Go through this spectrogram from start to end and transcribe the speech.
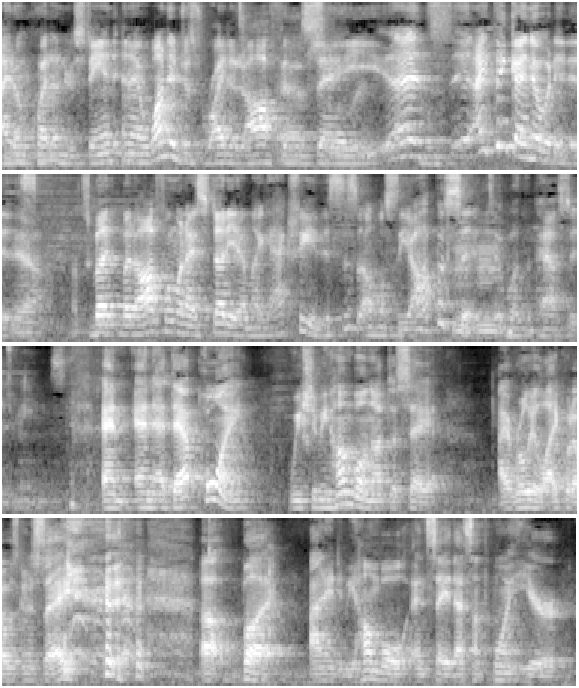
I don't quite understand, and I want to just write it off and Absolutely. say, it's, I think I know what it is. Yeah, that's but good. but often when I study I'm like, actually, this is almost the opposite Mhm. of what the passage means. And and at that point, we should be humble enough to say, I really like what I was going to say, uh, but I need to be humble and say that's not the point here.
